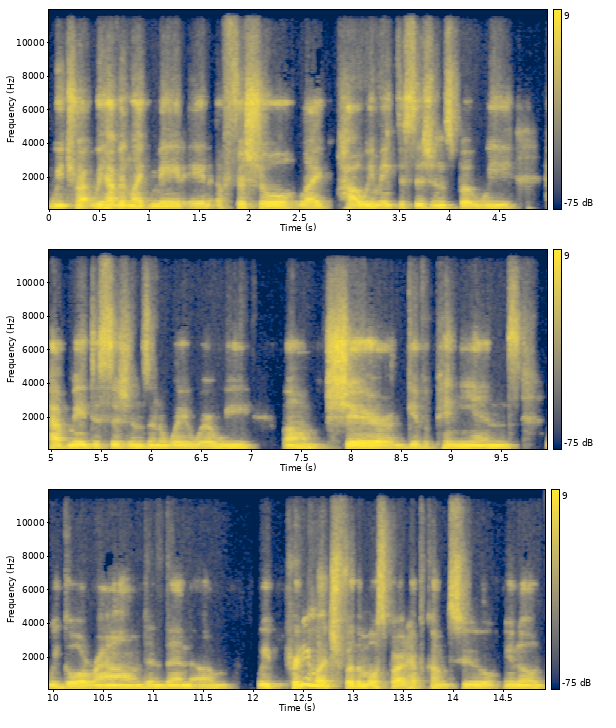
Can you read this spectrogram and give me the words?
we try we haven't like made an official like how we make decisions but we have made decisions in a way where we um, share, give opinions, we go around and then um, we pretty much, for the most part, have come to, you know,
